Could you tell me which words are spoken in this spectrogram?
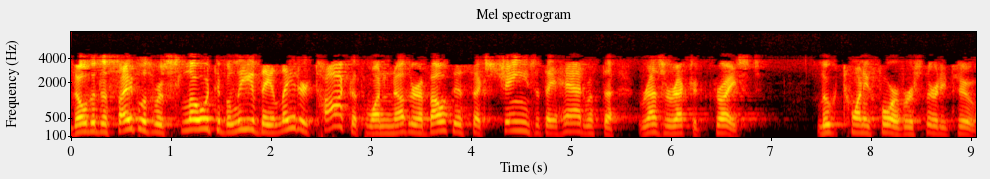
Though the disciples were slow to believe, they later talked with one another about this exchange that they had with the resurrected Christ. Luke 24, verse 32.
